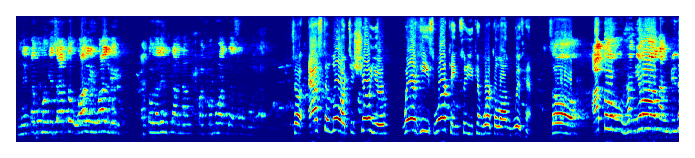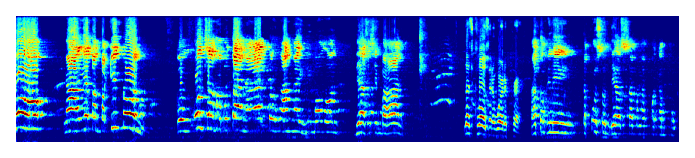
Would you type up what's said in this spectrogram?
Ang naitabo man gyud sa ato, wali-wali, ato na ng sa ubos. So ask the Lord to show you where He's working so you can work along with Him. So, atong hangyon ang Ginoo nga iyatang pakitnon kung unsa mabuta nga atong angay himoon diha sa simbahan. Let's close in a word of prayer. Ato kining tapuson diha sa mga pag-ampo.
